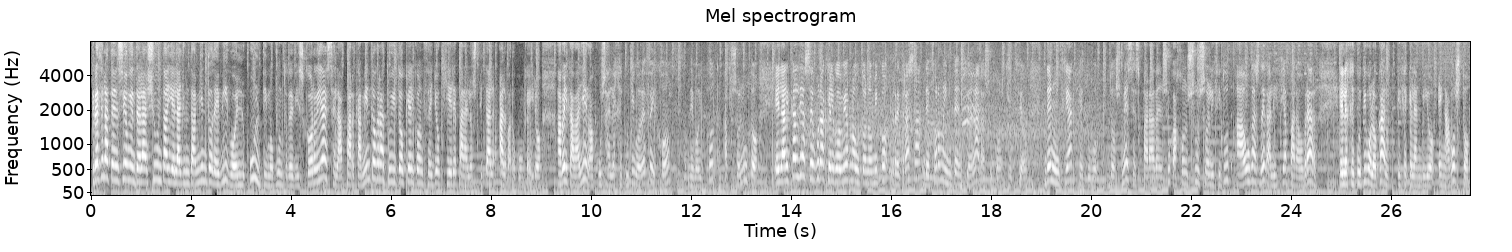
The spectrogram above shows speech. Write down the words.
Crece la tensión entre la Junta y el Ayuntamiento de Vigo. El último punto de discordia es el aparcamiento gratuito que el Concello quiere para el Hospital Álvaro Cunqueiro. Abel Caballero acusa al Ejecutivo de Feijó de boicot absoluto. El alcalde asegura que el gobierno autonómico retrasa de forma intencionada su construcción. Denuncia que tuvo dos meses parada en su cajón su solicitud a Augas de Galicia para obrar. El Ejecutivo local dice que la envió en agosto.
